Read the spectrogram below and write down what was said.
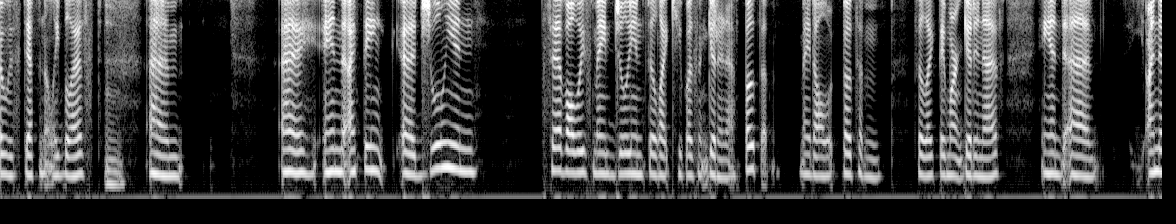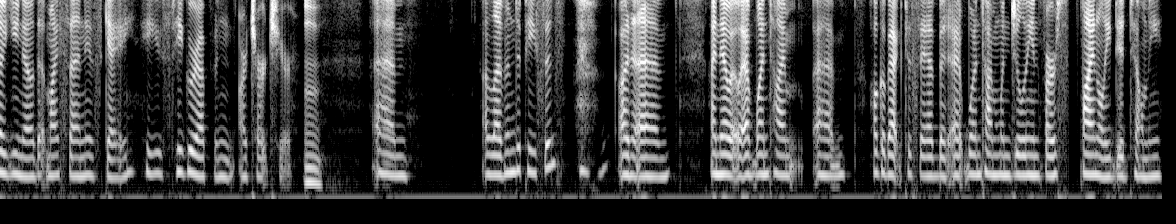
I was definitely blessed. Mm. Um, uh, and I think uh, Julian, Sev always made Julian feel like he wasn't good enough. Both of them made all both of them feel like they weren't good enough. And um, I know you know that my son is gay. He used he grew up in our church here. Mm. Um, I love him to pieces. I, um, I know at, at one time, um, I'll go back to Sev, but at one time when Julian first finally did tell me,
